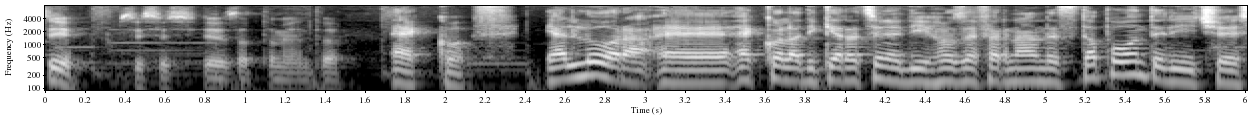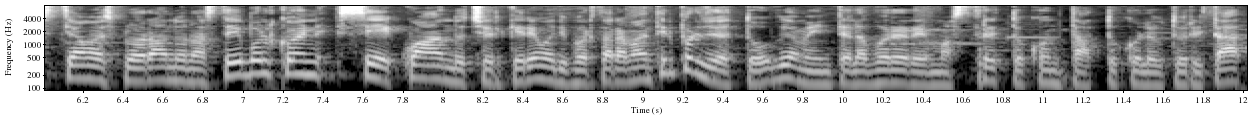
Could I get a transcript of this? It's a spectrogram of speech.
Sì, sì, sì, sì, esattamente. Ecco, e allora eh, ecco la dichiarazione di José Fernandez da Ponte, dice stiamo esplorando una stablecoin, se e quando cercheremo di portare avanti il progetto ovviamente lavoreremo a stretto contatto con le autorità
